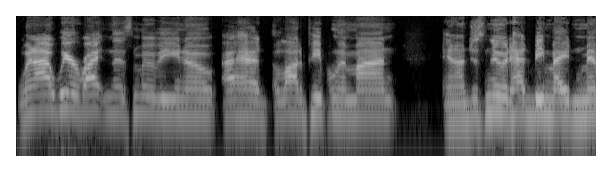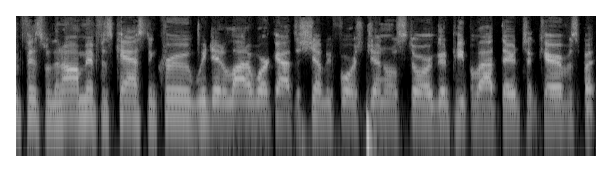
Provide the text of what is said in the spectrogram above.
when I we were writing this movie, you know, I had a lot of people in mind, and I just knew it had to be made in Memphis with an all Memphis cast and crew. We did a lot of work out at the Shelby Forest General Store. Good people out there took care of us, but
